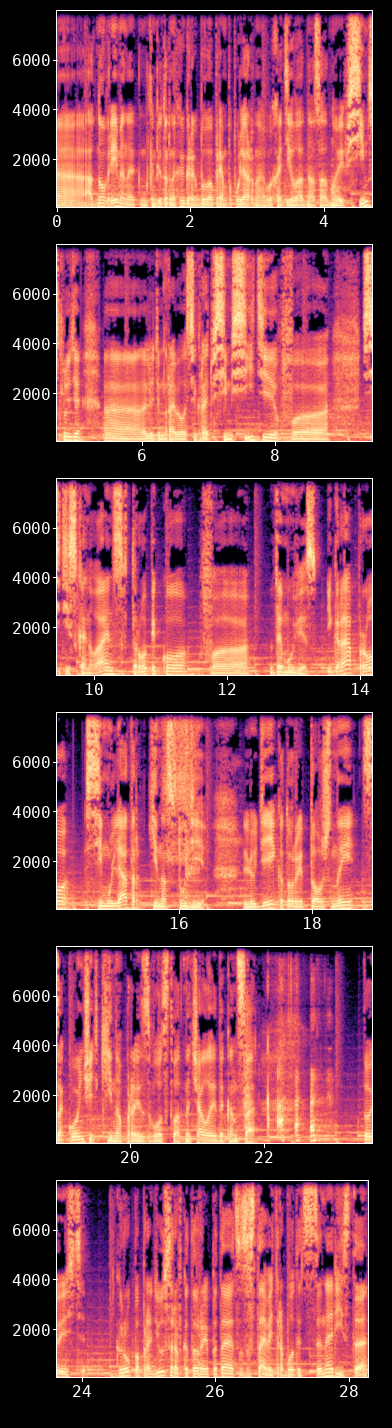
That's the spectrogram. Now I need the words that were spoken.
Э, одно время на компьютерных играх было прям популярно, выходило одна за одной в Sims люди. Э, людям нравилось играть в SimCity, в City Skylines, в Tropico, в The Movies. Игра про симулятор киностудии. Людей, которые должны закончить кинопроизводство от начала и до конца. То есть группа продюсеров, которые пытаются заставить работать сценариста,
